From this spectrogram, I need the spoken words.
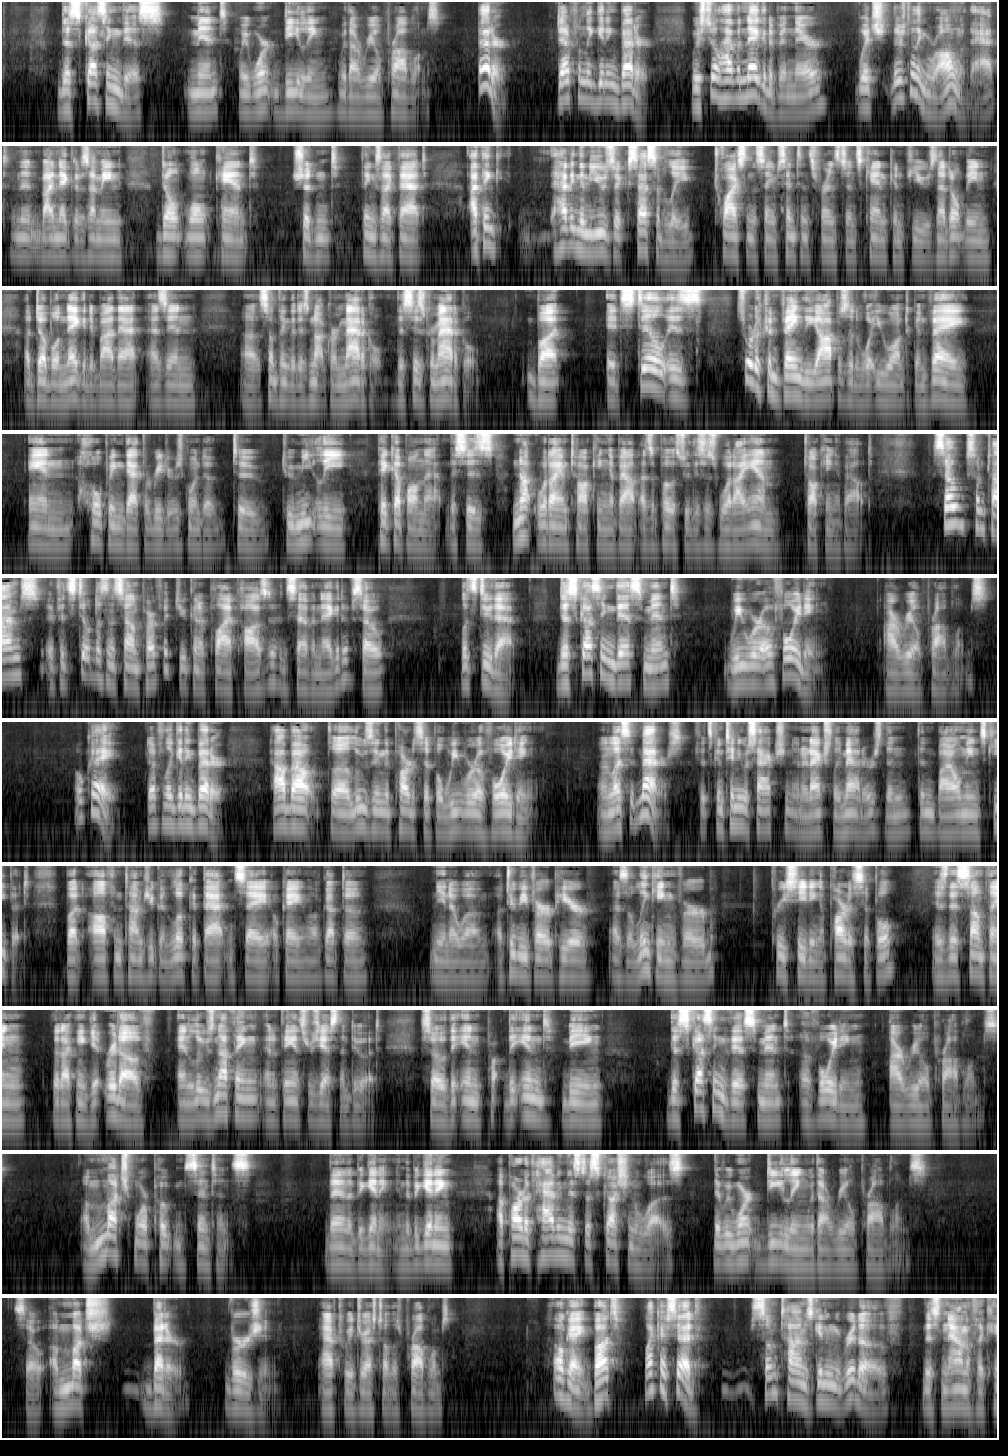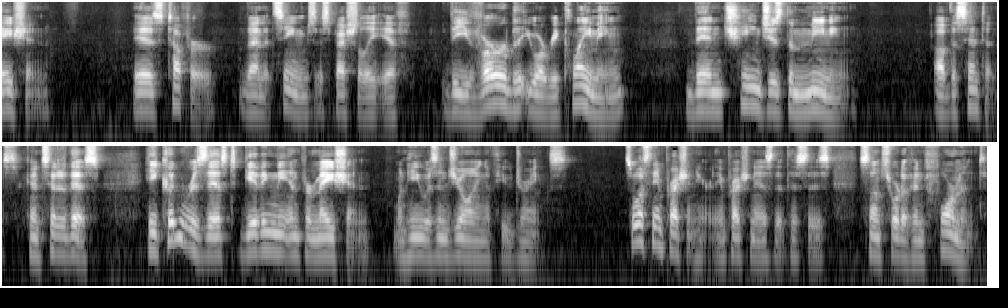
Discussing this meant we weren't dealing with our real problems. Better. Definitely getting better. We still have a negative in there, which there's nothing wrong with that. And then by negatives, I mean don't, won't, can't, shouldn't, things like that. I think having them used excessively twice in the same sentence, for instance, can confuse. And I don't mean a double negative by that, as in uh, something that is not grammatical. This is grammatical, but it still is sort of conveying the opposite of what you want to convey and hoping that the reader is going to, to, to immediately pick up on that. This is not what I am talking about, as opposed to this is what I am talking about. So sometimes, if it still doesn't sound perfect, you can apply a positive instead of a negative. So let's do that. Discussing this meant we were avoiding our real problems. Okay, definitely getting better. How about uh, losing the participle we were avoiding? Unless it matters. If it's continuous action and it actually matters, then then by all means keep it. But oftentimes you can look at that and say, okay, well, I've got the you know, um, a to be verb here as a linking verb preceding a participle. Is this something that I can get rid of and lose nothing? And if the answer is yes, then do it. So the end, the end being discussing this meant avoiding our real problems. A much more potent sentence than in the beginning. In the beginning, a part of having this discussion was that we weren't dealing with our real problems. So, a much better version after we addressed all those problems. Okay, but like I said, sometimes getting rid of this nounification is tougher than it seems, especially if the verb that you are reclaiming then changes the meaning of the sentence. Consider this He couldn't resist giving me information when he was enjoying a few drinks. So, what's the impression here? The impression is that this is some sort of informant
